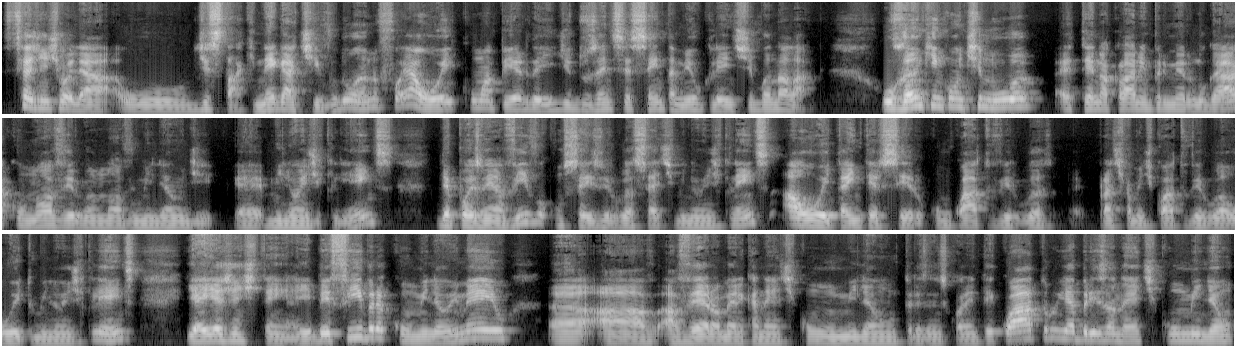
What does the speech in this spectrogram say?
se a gente olhar o destaque negativo do ano, foi a Oi, com uma perda aí de 260 mil clientes de banda larga. O ranking continua é, tendo a Claro em primeiro lugar, com 9,9 milhão de, é, milhões de clientes. Depois vem a Vivo, com 6,7 milhões de clientes. A Oi está em terceiro, com 4, praticamente 4,8 milhões de clientes. E aí a gente tem a EB Fibra com 1 milhão e meio, a, a Vero Americanet com 1 milhão 344 e a Brisanet com 1 milhão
